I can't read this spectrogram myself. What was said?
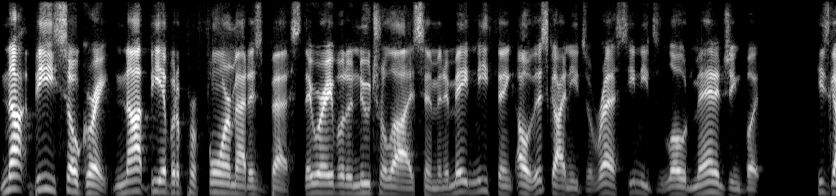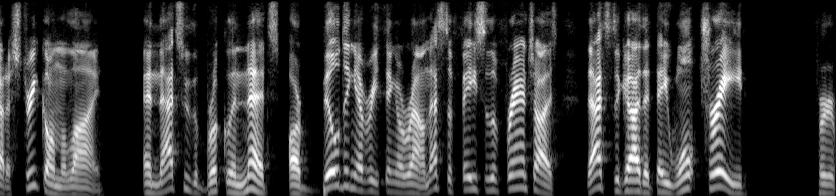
not be so great, not be able to perform at his best. They were able to neutralize him. And it made me think, oh, this guy needs a rest. He needs load managing, but he's got a streak on the line. And that's who the Brooklyn Nets are building everything around. That's the face of the franchise. That's the guy that they won't trade for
